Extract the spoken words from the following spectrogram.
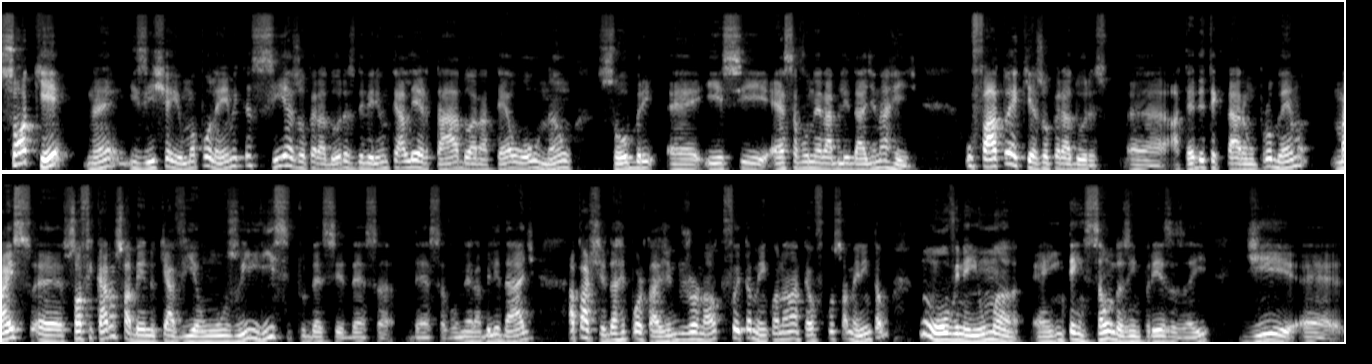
Só que né, existe aí uma polêmica se as operadoras deveriam ter alertado a Anatel ou não sobre é, esse, essa vulnerabilidade na rede. O fato é que as operadoras é, até detectaram o problema, mas é, só ficaram sabendo que havia um uso ilícito desse, dessa, dessa vulnerabilidade a partir da reportagem do jornal, que foi também quando a Anatel ficou sabendo. Então, não houve nenhuma é, intenção das empresas aí de é,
